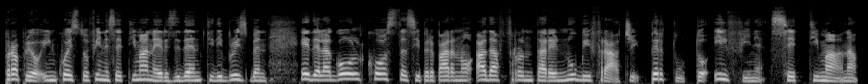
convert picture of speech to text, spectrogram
Proprio in questo fine settimana i residenti di Brisbane e della Gold Coast si preparano ad affrontare nubi fraci per tutto il fine settimana.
